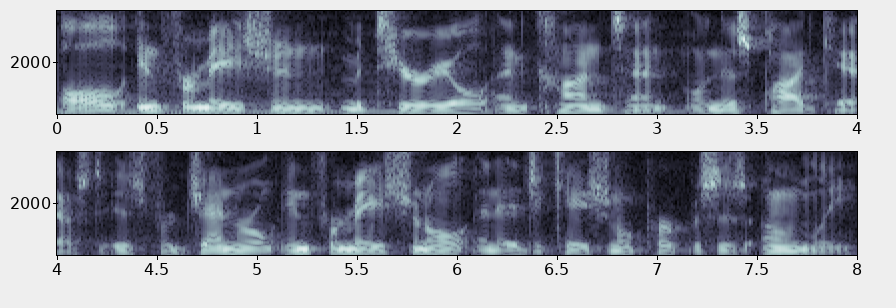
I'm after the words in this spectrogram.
All information, material, and content on this podcast is for general informational and educational purposes only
